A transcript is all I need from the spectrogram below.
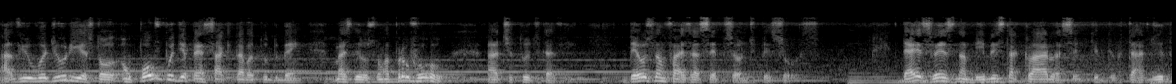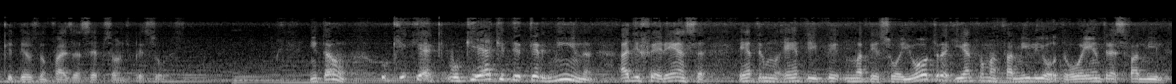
a viúva de Urias. O povo podia pensar que estava tudo bem, mas Deus não aprovou a atitude de Davi. Deus não faz acepção de pessoas. Dez vezes na Bíblia está claro assim, que está dito que Deus não faz acepção de pessoas. Então, o que, é, o que é que determina a diferença entre, entre uma pessoa e outra e entre uma família e outra, ou entre as famílias?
